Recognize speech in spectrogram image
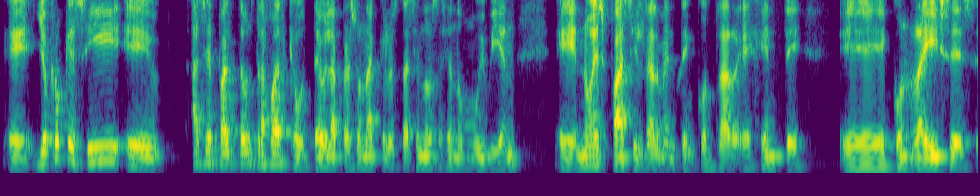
Eh, yo creo que sí eh, hace falta un trabajo de cauteo y la persona que lo está haciendo lo está haciendo muy bien. Eh, no es fácil realmente encontrar gente con raíces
